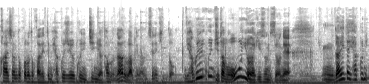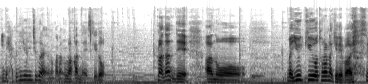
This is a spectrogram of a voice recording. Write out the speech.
会社のところとかで言っても119日には多分なるわけなんですよねきっと。119日多分多いような気するんですよね。うん大体100今120日ぐらいなのかな？分かんないですけど。まあなんで、あのまあ、有給を取らなければ 休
